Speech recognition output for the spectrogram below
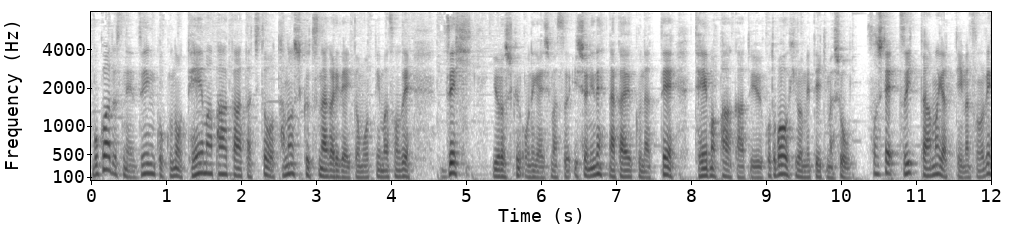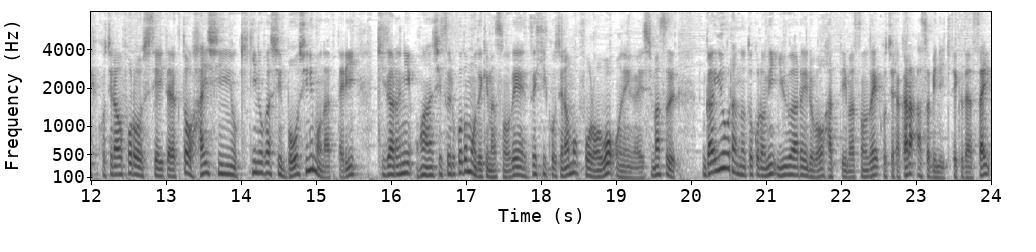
僕はですね全国のテーマパーカーたちと楽しくつながりたいと思っていますので是非よろしくお願いします。一緒にね、仲良くなってテーマパーカーという言葉を広めていきましょう。そして Twitter もやっていますので、こちらをフォローしていただくと配信を聞き逃し防止にもなったり、気軽にお話しすることもできますので、ぜひこちらもフォローをお願いします。概要欄のところに URL を貼っていますので、こちらから遊びに来てください。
